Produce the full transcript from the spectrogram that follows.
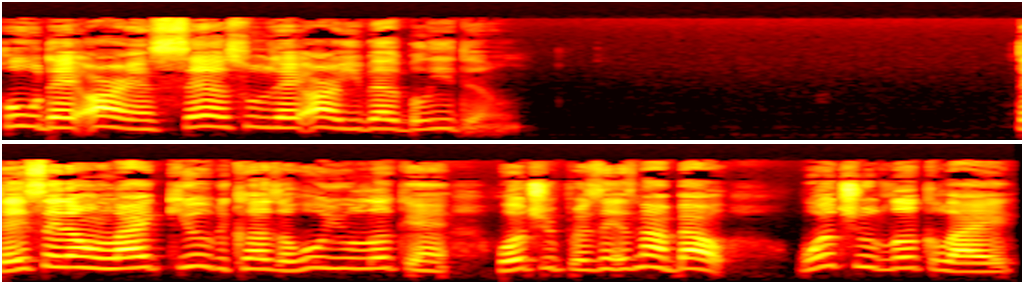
who they are and says who they are, you better believe them. They say they don't like you because of who you look and what you present. It's not about what you look like,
